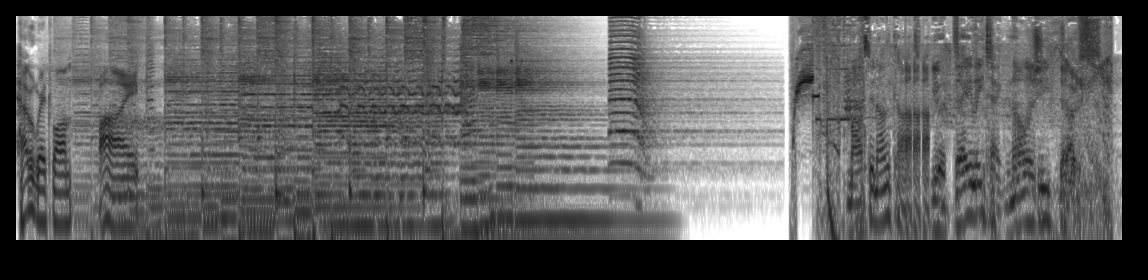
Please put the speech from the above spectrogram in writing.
Have a great one. Bye. Martin Uncut, your daily technology dose.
